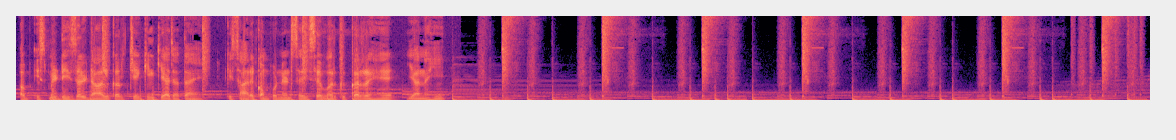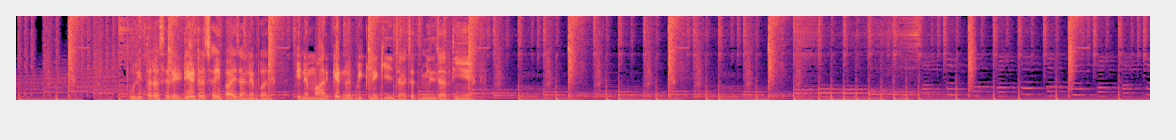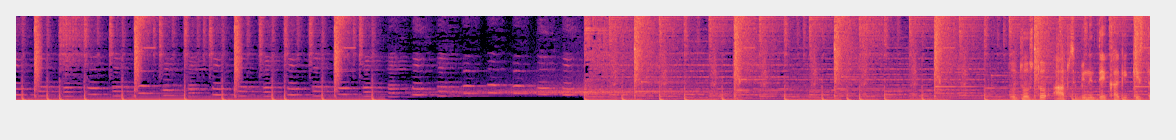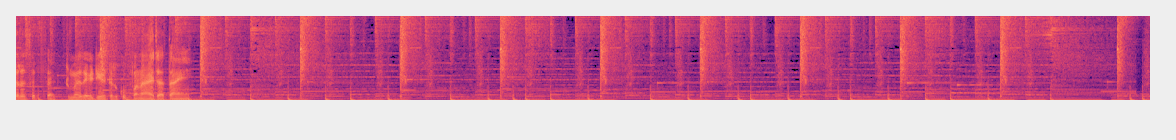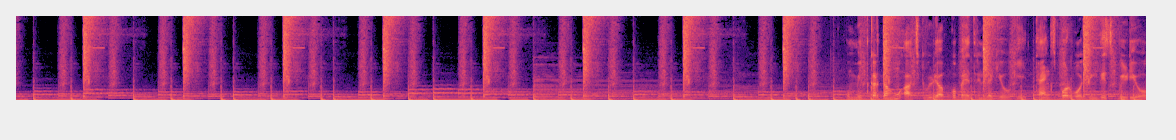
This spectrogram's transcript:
अब इसमें डीजल डालकर चेकिंग किया जाता है। कि सारे कंपोनेंट सही से वर्क कर रहे हैं या नहीं। पूरी तरह से रेडिएटर सही पाए जाने पर इन्हें मार्केट में बिकने की इजाज़त मिल जाती है। दोस्तों, आप सभी ने देखा कि किस तरह से फैक्ट्री में रेडिएटर को बनाया जाता हूँ। आज की वीडियो आपको बेहतरीन लगी होगी। Thanks for watching this video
